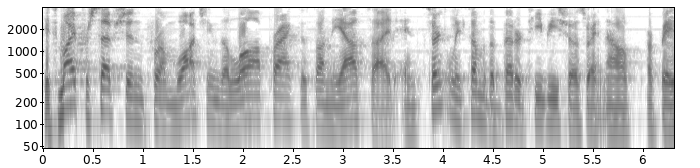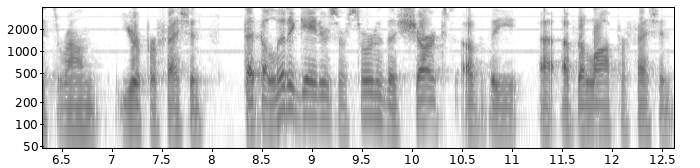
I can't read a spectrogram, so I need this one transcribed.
it's my perception from watching the law practice on the outside, and certainly some of the better TV shows right now are based around your profession, that the litigators are sort of the sharks of the uh, of the law profession,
